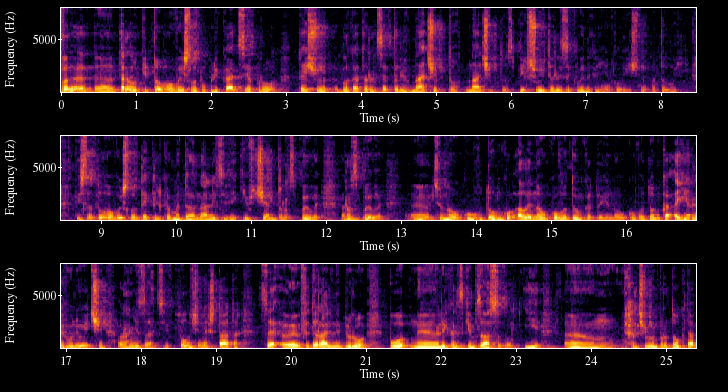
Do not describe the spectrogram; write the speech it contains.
В е, три роки тому вийшла публікація про те, що блокатори рецепторів начебто, начебто збільшують ризик виникнення онкологічної патології. Після того вийшло декілька метааналізів, які вщент розбили, розбили е, цю наукову думку, але наукова думка то є наукова думка, а є регулюючі організації. В Сполучених Штатах це е, Федеральне бюро по лікарським засобам і ем, харчовим продуктам.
